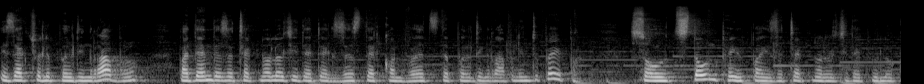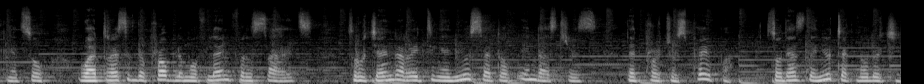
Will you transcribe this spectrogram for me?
is actually building rubble, but then there's a technology that exists that converts the building rubble into paper. So stone paper is a technology that we're looking at. So we're addressing the problem of landfill sites through generating a new set of industries that produce paper. So that's the new technology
